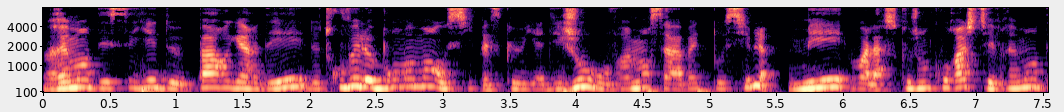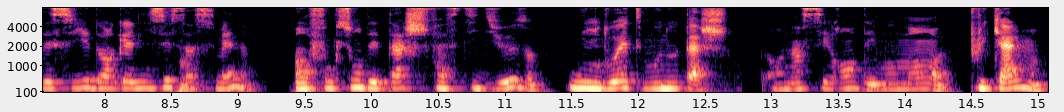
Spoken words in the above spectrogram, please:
vraiment d'essayer de pas regarder, de trouver le bon moment aussi, parce qu'il y a des jours où vraiment ça va pas être possible. Mais voilà, ce que j'encourage, c'est vraiment d'essayer d'organiser sa semaine en fonction des tâches fastidieuses où on doit être monotâche, en insérant des moments plus calmes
